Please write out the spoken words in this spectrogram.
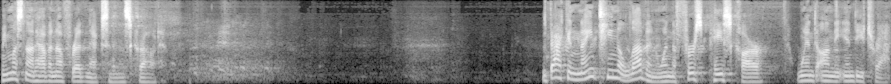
We must not have enough rednecks in this crowd. Back in 1911 when the first pace car went on the indy track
